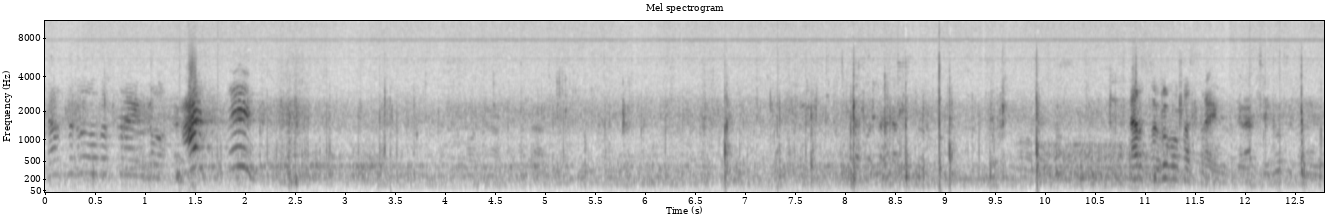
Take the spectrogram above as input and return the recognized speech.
Terzo quello lo strengo. Anzi! Terzo gruppo Pastrengo. Grazie Adesso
